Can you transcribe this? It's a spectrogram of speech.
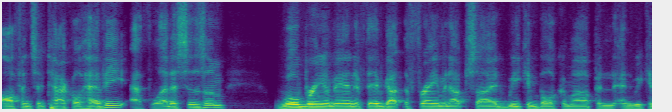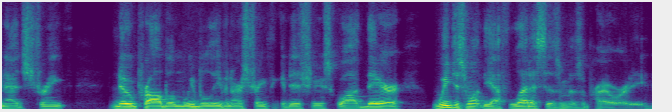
offensive tackle heavy, athleticism. We'll bring them in if they've got the frame and upside. We can bulk them up and and we can add strength. No problem. We believe in our strength and conditioning squad there. We just want the athleticism as a priority.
